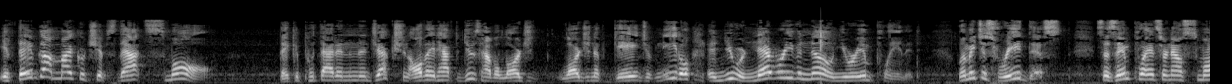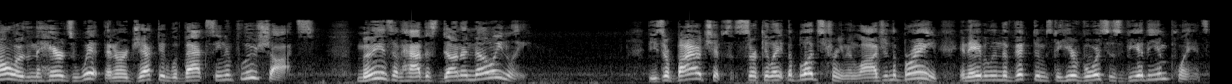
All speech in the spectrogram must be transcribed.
If they've got microchips that small, they could put that in an injection. All they'd have to do is have a large large enough gauge of needle, and you were never even known you were implanted. Let me just read this. It says implants are now smaller than the hair's width and are injected with vaccine and flu shots. Millions have had this done unknowingly. These are biochips that circulate in the bloodstream and lodge in the brain, enabling the victims to hear voices via the implants.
